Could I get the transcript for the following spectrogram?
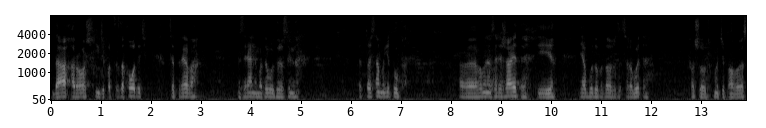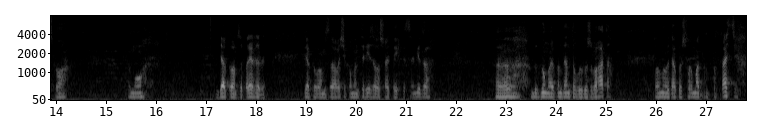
да, хорош, ну, типа, це заходить, це треба. Це реально мотивує дуже сильно. Та той самий YouTube. Е, Ви мене заряджаєте і я буду продовжувати це робити. Фашур, ну, типу, обов'язково. Тому дякую вам за перегляди. Дякую вам за ваші коментарі. Залишайте їх під цим відео. Е, Думаю, контенту буде дуже багато. Планую також формат подкастів.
